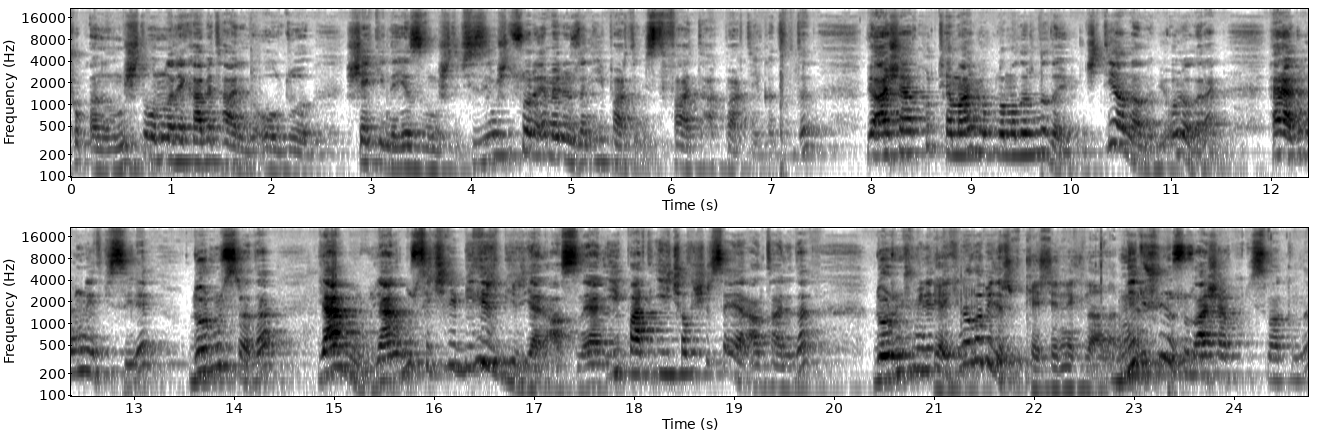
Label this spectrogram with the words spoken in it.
çok anılmıştı. Onunla rekabet halinde olduğu şeklinde yazılmıştı, çizilmişti. Sonra Emel Özden İyi Parti'den istifa etti, AK Parti'ye katıldı. Ve Ayşen Kurt temayül yoklamalarında da ciddi anlamda bir oy olarak herhalde onun etkisiyle dördüncü sırada yer buldu. Yani bu seçilebilir bir yer aslında. Yani İyi Parti iyi çalışırsa eğer Antalya'da dördüncü milletvekili alabilir. Kesinlikle alabilir. Ne düşünüyorsunuz Ayşen Kurt ismi hakkında?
